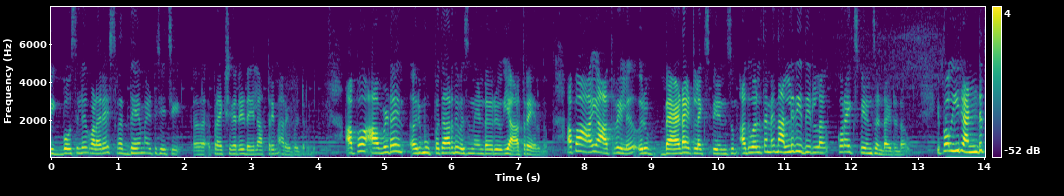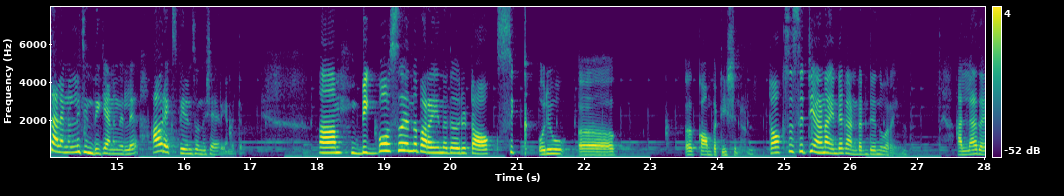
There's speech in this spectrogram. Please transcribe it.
ബിഗ് ബോസിൽ വളരെ ശ്രദ്ധേയമായിട്ട് ചേച്ചി പ്രേക്ഷകരുടെ ഇടയിൽ അത്രയും അറിയപ്പെട്ടിരുന്നു. അപ്പോൾ അവിടെ ഒരു മുപ്പത്താറ് ദിവസം നീണ്ട ഒരു യാത്രയായിരുന്നു. അപ്പോൾ ആ യാത്രയിൽ ഒരു ബാഡ് ആയിട്ടുള്ള എക്സ്പീരിയൻസും അതുപോലെ തന്നെ നല്ല രീതിയിലുള്ള കുറേ എക്സ്പീരിയൻസ് ഉണ്ടായിട്ടുണ്ടാവും. ഇപ്പോൾ ഈ രണ്ട് തലങ്ങളിൽ ചിന്തിക്കുകയാണെന്നുണ്ടെങ്കിൽ ആ ഒരു എക്സ്പീരിയൻസ് ഒന്ന് ഷെയർ ചെയ്യാൻ പറ്റും. ബിഗ് ബോസ് എന്ന് പറയുന്നത് ഒരു ടോക്സിക് ഒരു കോമ്പറ്റീഷനാണ് ടോക്സിസിറ്റിയാണ് അതിന്റെ കണ്ടന്റ് എന്ന് പറയുന്നത്. അല്ലാതെ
